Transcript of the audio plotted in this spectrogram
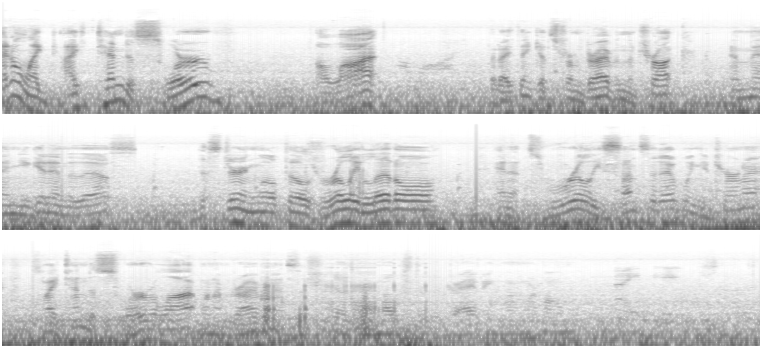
I don't like. I tend to swerve a lot, but I think it's from driving the truck. And then you get into this, the steering wheel feels really little, and it's really sensitive when you turn it. So I tend to swerve a lot when I'm driving it. So she does most of the driving when we're home. 98% of the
